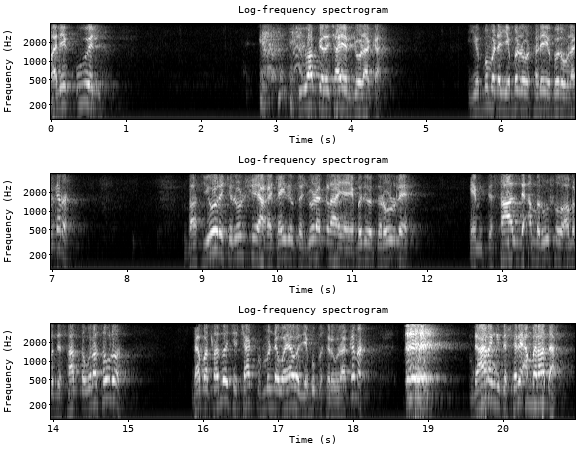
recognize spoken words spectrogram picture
ملک اول یو په لچا یې جوړا کا یبه مډه یبه ور سره یبه ور کنه بس یو رچ لور شي هغه چای د ته جوړ کړه یا یبه د ترول له امتصال د امر وشو امر د سر ته ورسولو だばたのちゃちゃくもんでわやわやぶぱせるわかな。だらんぎでしゃれあまらだ。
